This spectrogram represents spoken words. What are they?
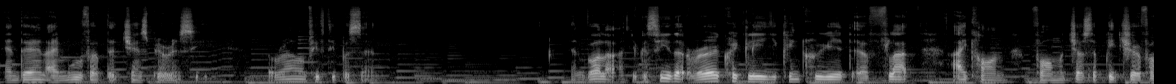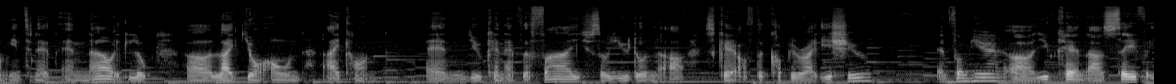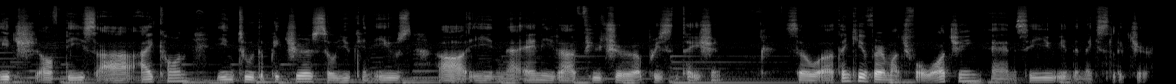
And then I move up the transparency around 50% and voila you can see that very quickly you can create a flat icon from just a picture from internet and now it look uh, like your own icon. And you can have the file so you don't uh, scare of the copyright issue. And from here uh, you can uh, save each of these uh, icon into the picture so you can use uh, in any uh, future presentation. So uh, thank you very much for watching and see you in the next lecture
